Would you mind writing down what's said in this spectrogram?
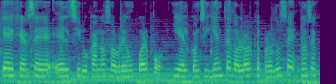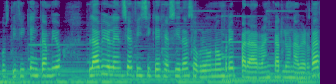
que ejerce el cirujano sobre un cuerpo y el consiguiente dolor que produce no se justifica en cambio la violencia física ejercida sobre un hombre para arrancarle una verdad.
